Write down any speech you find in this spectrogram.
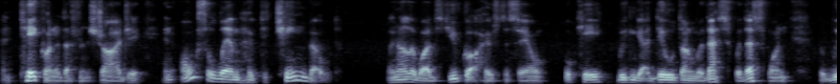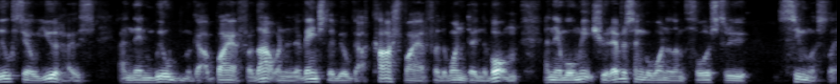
and take on a different strategy and also learn how to chain build. In other words, you've got a house to sell. Okay, we can get a deal done with this, with this one, but we'll sell your house and then we'll get a buyer for that one. And eventually we'll get a cash buyer for the one down the bottom. And then we'll make sure every single one of them flows through seamlessly.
